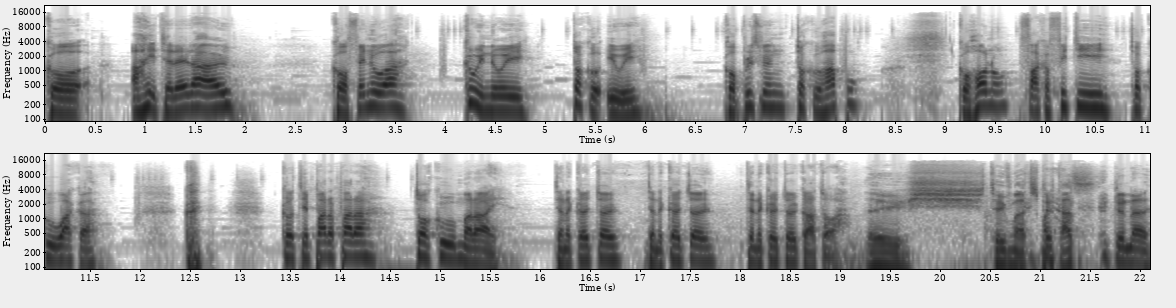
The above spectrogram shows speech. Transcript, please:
ko ahi te au, ko whenua, kui nui, toko iwi, ko Brisbane, toku hapu, ko hono, whakawhiti, toku waka, ko te parapara, toku marae. Tēnā koutou, tēnā koutou, tēnā koutou katoa. Oosh, too much, my cuz. don't know.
